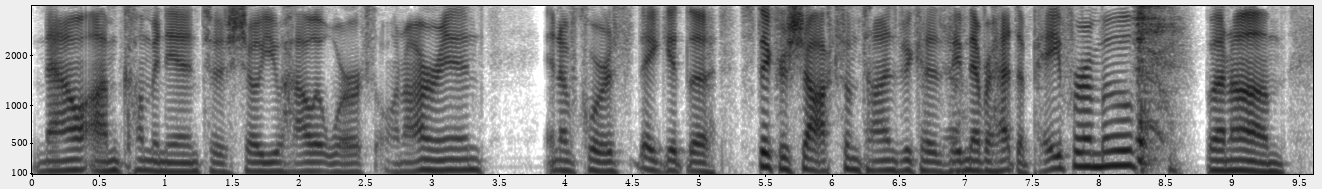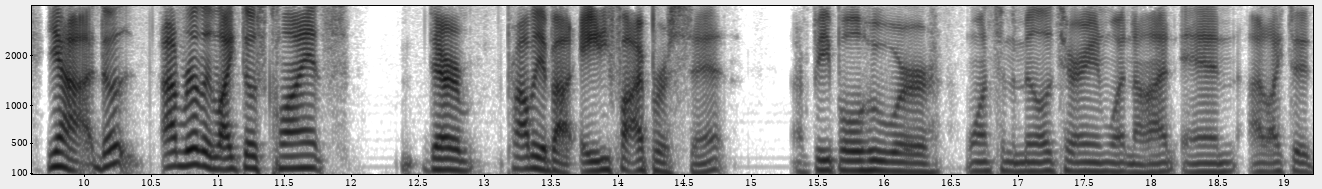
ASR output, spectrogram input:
now I'm coming in to show you how it works on our end. And of course, they get the sticker shock sometimes because they've never had to pay for a move. but um, yeah, those, I really like those clients. They're probably about 85% are people who were once in the military and whatnot. And I like to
